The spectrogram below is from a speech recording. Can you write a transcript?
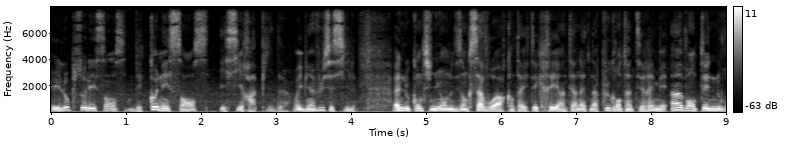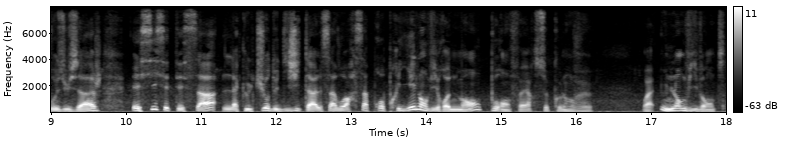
et l'obsolescence des connaissances est si rapide. Oui, bien vu Cécile. Elle nous continue en nous disant que savoir, quand a été créé Internet, n'a plus grand intérêt, mais inventer de nouveaux usages. Et si c'était ça, la culture du digital, savoir s'approprier l'environnement pour en faire ce que l'on veut une langue vivante,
